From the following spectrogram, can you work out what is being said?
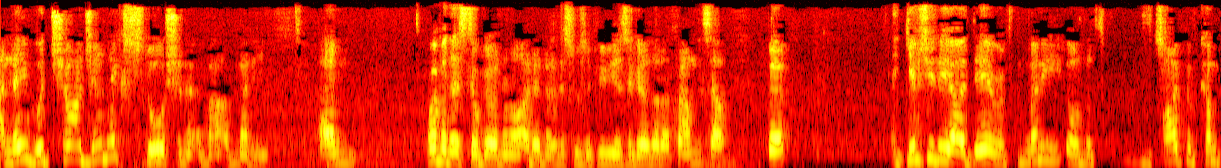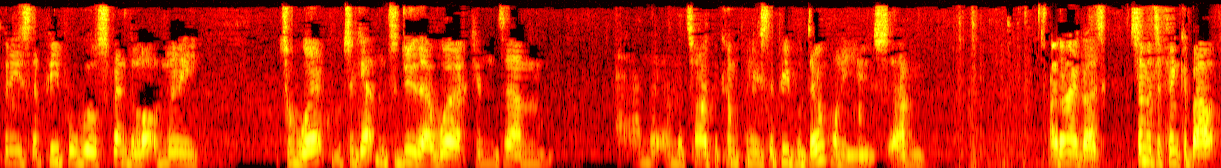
And they would charge an extortionate amount of money. Um, whether they're still going or not, I don't know. This was a few years ago that I found this out. But it gives you the idea of the money or the, the type of companies that people will spend a lot of money to work to get them to do their work and um, and, the, and the type of companies that people don't want to use. Um, I don't know, guys. Something to think about.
